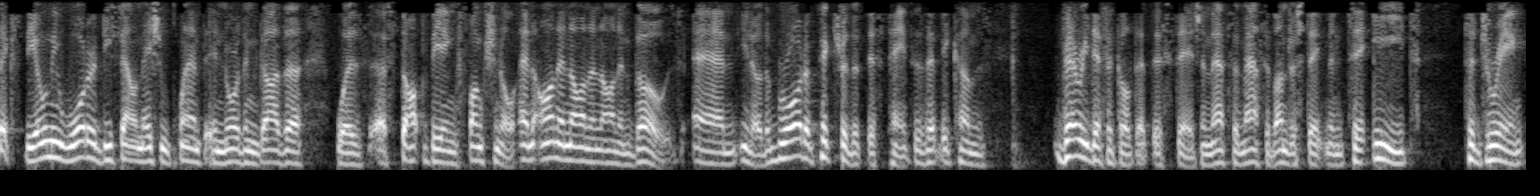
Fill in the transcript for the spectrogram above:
6th, the only water desalination plant in northern Gaza was uh, stopped being functional, and on and on and on and goes. And you know, the broader picture that this paints is it becomes very difficult at this stage, and that's a massive understatement, to eat, to drink,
